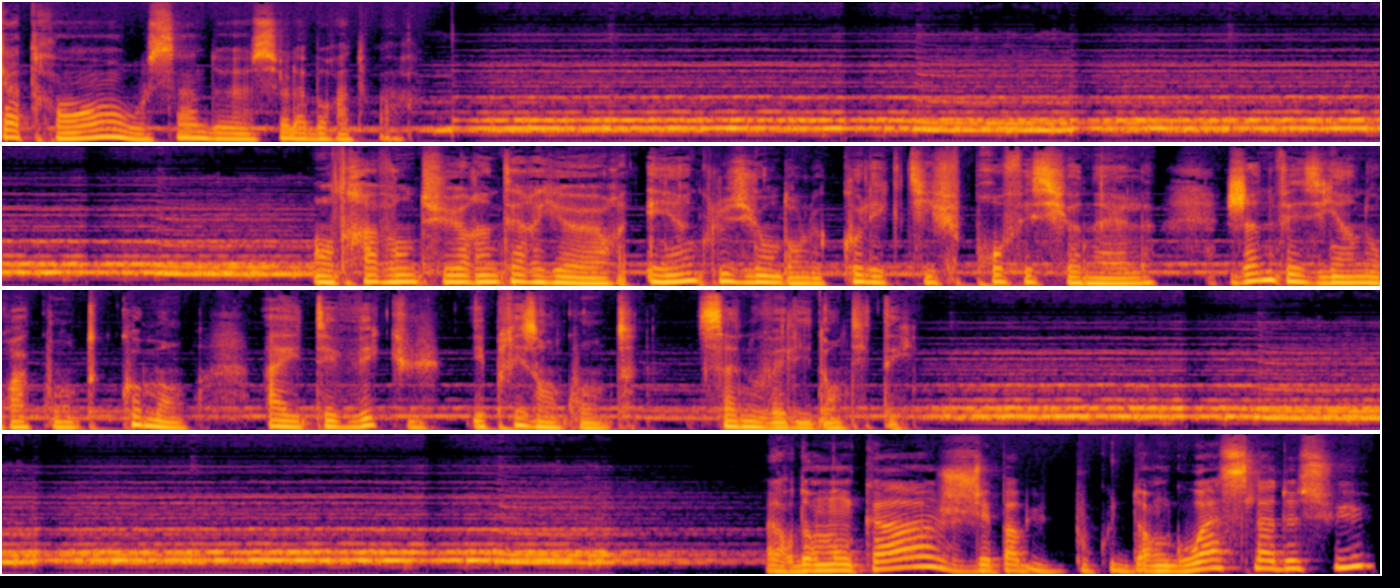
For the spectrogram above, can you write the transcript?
quatre ans au sein de ce laboratoire. Entre aventure intérieure et inclusion dans le collectif professionnel, Jeanne Vézien nous raconte comment a été vécue et prise en compte sa nouvelle identité. Alors dans mon cas, j'ai pas eu beaucoup d'angoisse là-dessus,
